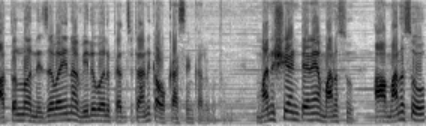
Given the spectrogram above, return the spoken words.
అతనిలో నిజమైన విలువలు పెంచడానికి అవకాశం కలుగుతుంది. మనిషి అంటేనే మనసు. ఆ మనసు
